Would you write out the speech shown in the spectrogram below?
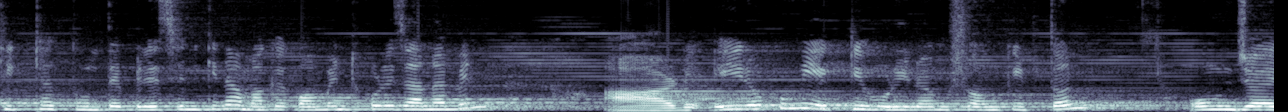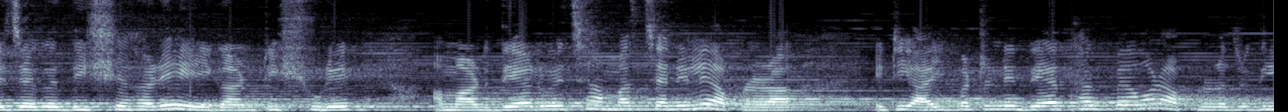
ঠিকঠাক তুলতে পেরেছেন কিনা আমাকে কমেন্ট করে জানাবেন। আর এই রকমই একটি হরিনাম সংকীর্তন। ওম জয় জগদীশে হরে, এই গানটির সুরে আমার দেয়া রয়েছে আমার চ্যানেলে। আপনারা এটি আই বাটনে দেয়া থাকবে আমার। আপনারা যদি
